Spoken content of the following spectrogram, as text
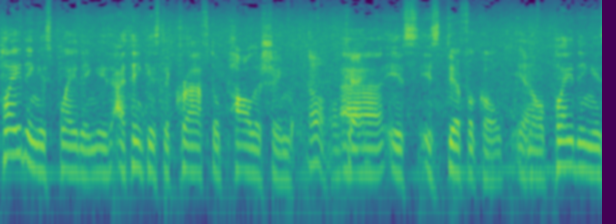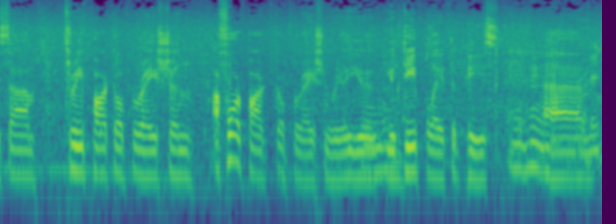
plating is plating. Is- I think is the craft of polishing. Oh, okay. Uh, is is difficult. Yeah. You know, plating is a three-part operation, a four-part operation really. You Mm-hmm. you deplate the piece, um,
